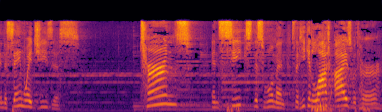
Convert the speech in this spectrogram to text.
in the same way Jesus turns and seeks this woman so that he can lock eyes with her,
